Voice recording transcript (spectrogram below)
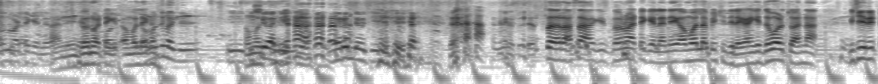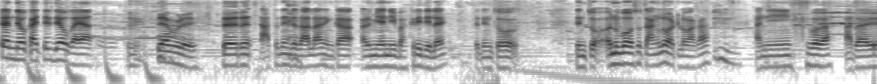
दोन वाटे केले. आणि दोन वाटे अमोल तर असा की दोन वाटे केले आणि अमोलला पिशी दिले कारण की जवळचो ना. पिशी रिटर्न देऊ काहीतरी देऊ का या? त्यामुळे. तर आता त्यांचा झाला त्यांका अळमी आणि भाकरी दिलाय. तर त्यांचं त्यांचा अनुभव असं चांगलं वाटलं माका. आणि हे बघा आता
